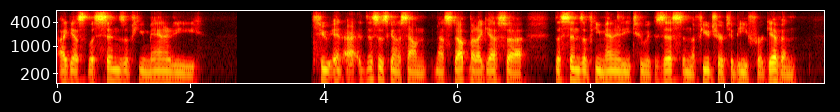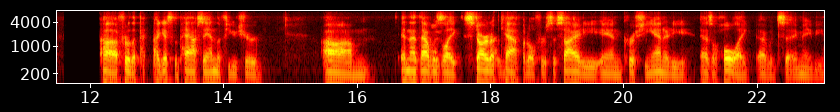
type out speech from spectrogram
I guess, the sins of humanity. To and uh, this is going to sound messed up, but I guess uh, the sins of humanity to exist in the future to be forgiven uh, for the I guess the past and the future, um, and that that was like startup capital for society and Christianity as a whole. I I would say maybe.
